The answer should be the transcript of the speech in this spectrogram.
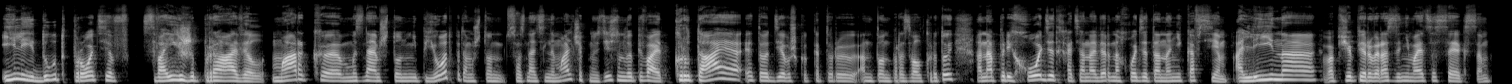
или идут против своих же правил. Марк, э, мы знаем, что он не пьет, потому что он сознательный мальчик, но здесь он выпивает. Крутая, эта вот девушка, которую Антон прозвал крутой, она приходит, хотя, наверное, ходит она не ко всем. Алина вообще первый раз занимается сексом.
